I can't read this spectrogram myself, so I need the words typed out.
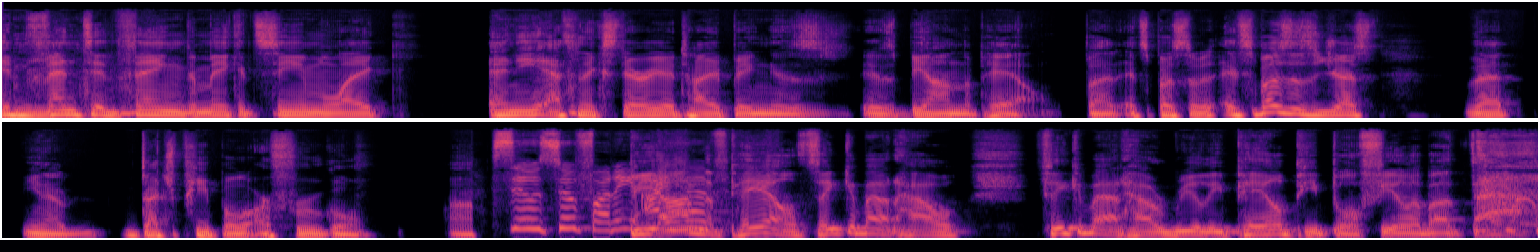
invented thing to make it seem like any ethnic stereotyping is is beyond the pale. But it's supposed to it's supposed to suggest that you know Dutch people are frugal. Uh, So it's so funny. I Beyond have, the pale. Think about how. Think about how really pale people feel about that.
